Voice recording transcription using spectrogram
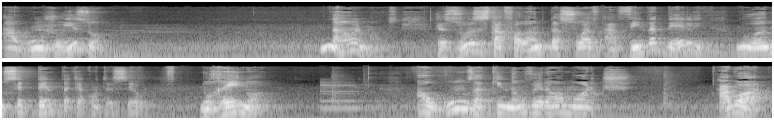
algum juízo? Não, irmãos. Jesus está falando da sua a vinda dele no ano 70 que aconteceu, no reino. Alguns aqui não verão a morte. Agora,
